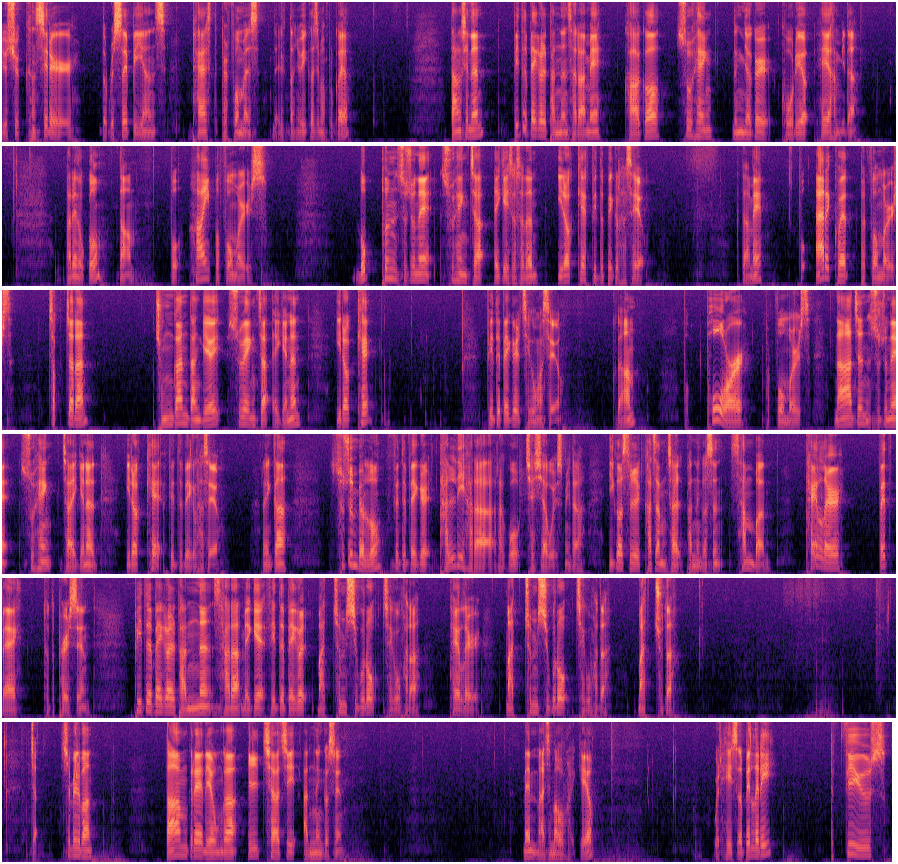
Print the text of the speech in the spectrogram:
you should consider the recipient's past performance. 네, 일단 여기까지만 볼까요? 당신은 피드백을 받는 사람의 과거 수행 능력을 고려해야 합니다. 말해놓고 다음 for high performers 높은 수준의 수행자에게 있어서는 이렇게 피드백을 하세요. 그 다음에 adequate performers 적절한 중간 단계의 수행자에게는 이렇게 피드백을 제공하세요. 그 다음 poor performers 낮은 수준의 수행자에게는 이렇게 피드백을 하세요. 그러니까 수준별로 피드백을 달리 하라라고 제시하고 있습니다. 이것을 가장 잘 받는 것은 3번 Tailor feedback to the person 피드백을 받는 사람에게 피드백을 맞춤식으로 제공하라. Tailor 맞춤식으로 제공하다. 맞추다. 자, 11번 다음 글의 내용과 일치하지 않는 것은 맨 마지막으로 갈게요. With his ability to fuse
